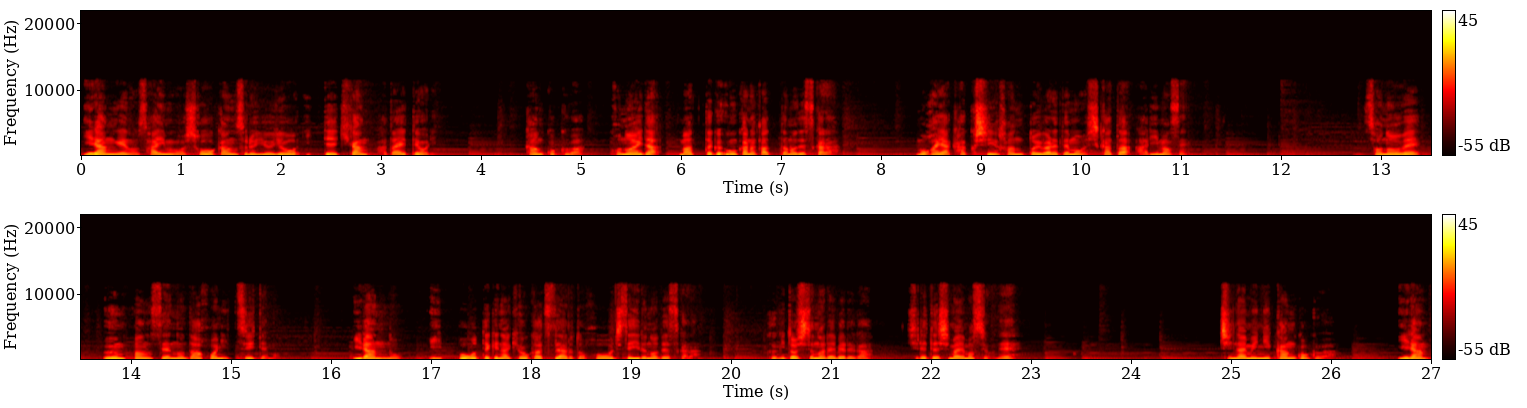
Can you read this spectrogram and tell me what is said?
イランへの債務を償還する猶予を一定期間与えており、韓国はこの間全く動かなかったのですから、もはや確信犯と言われても仕方ありません。その上、運搬船の拿捕についても、イランの一方的な恐喝であると報じているのですから、国としてのレベルが知れてしまいますよね。ちなみに韓国は、イラン・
